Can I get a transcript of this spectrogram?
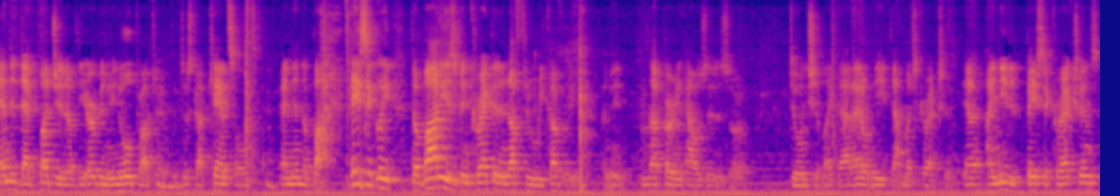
ended that budget of the urban renewal project. It just got canceled. And then the body, basically, the body has been corrected enough through recovery. I mean, I'm not burning houses or doing shit like that. I don't need that much correction. Yeah, I needed basic corrections.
